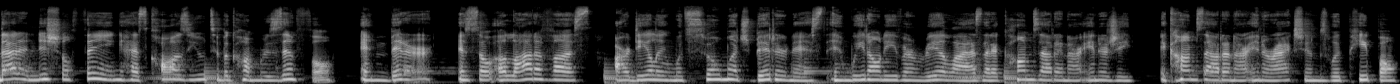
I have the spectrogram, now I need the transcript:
that initial thing has caused you to become resentful and bitter and so a lot of us are dealing with so much bitterness and we don't even realize that it comes out in our energy. It comes out in our interactions with people.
